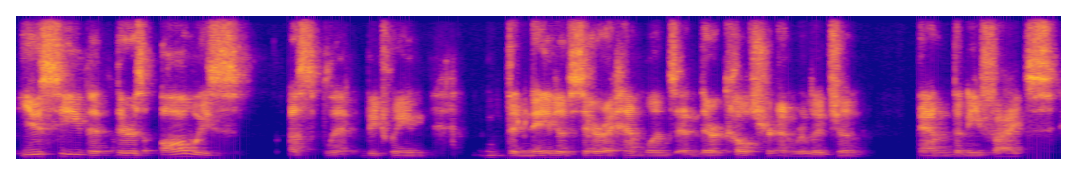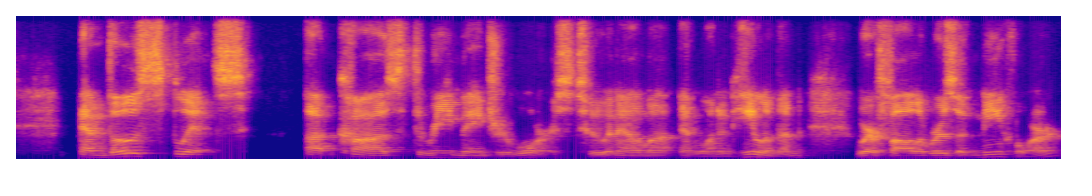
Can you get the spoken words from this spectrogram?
you see that there's always a split between the native Zarahemlans and their culture and religion and the Nephites. And those splits uh, caused three major wars, two in Alma and one in Helaman, where followers of Nehor,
